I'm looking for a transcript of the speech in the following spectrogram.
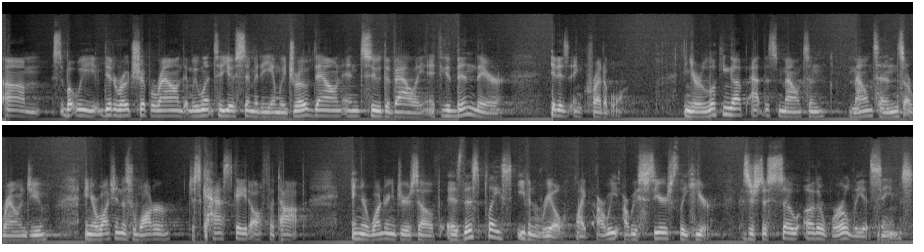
Um, so, but we did a road trip around and we went to Yosemite and we drove down into the valley. And if you've been there, it is incredible. And you're looking up at this mountain, mountains around you, and you're watching this water just cascade off the top. And you're wondering to yourself, is this place even real? Like, are we, are we seriously here? Because it's just so otherworldly, it seems.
